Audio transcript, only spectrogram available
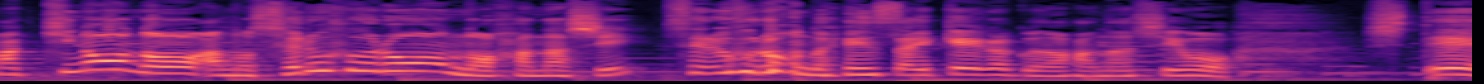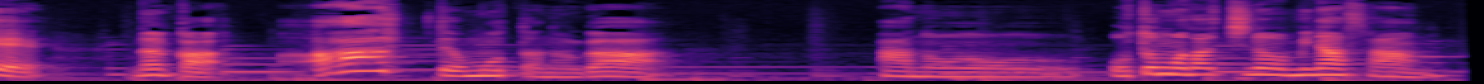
まあ、昨日のあのセルフローンの話セルフローンの返済計画の話をしてなんかあーって思ったのがあのお友達の皆さん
